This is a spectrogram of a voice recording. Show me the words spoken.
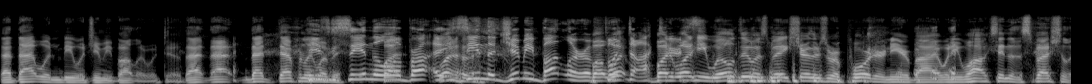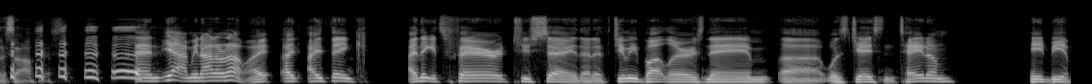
That that wouldn't be what Jimmy Butler would do. That that that definitely would be. He's seeing the But- LeBron. what- He's seeing the Jimmy Butler of foot what, doctors. but what he will do is make sure there's a reporter nearby when he walks into the specialist office. And yeah, I mean, I don't know. I, I I think I think it's fair to say that if Jimmy Butler's name uh, was Jayson Tatum, he'd be a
